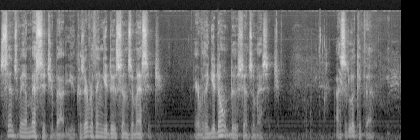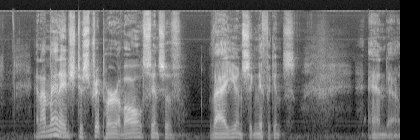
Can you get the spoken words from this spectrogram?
sends me a message about you because everything you do sends a message. Everything you don't do sends a message. I said, look at that. And I managed to strip her of all sense of value and significance. And uh,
